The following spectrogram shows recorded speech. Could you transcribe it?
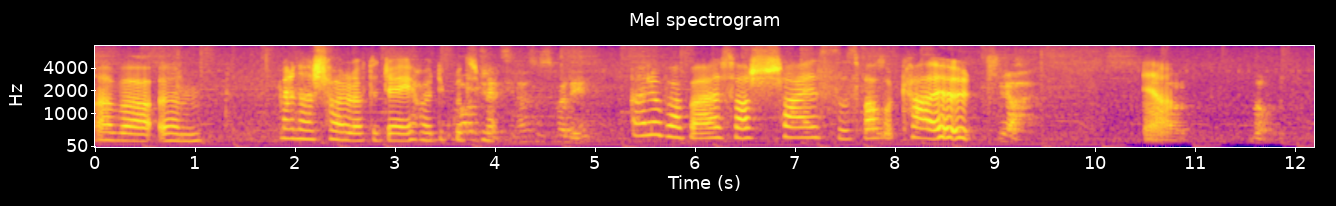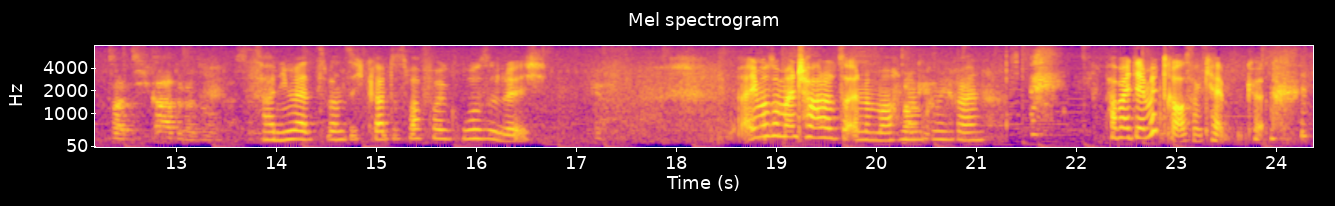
Aber, ähm, meiner Shout of the Day, heute kurz mehr. Hast du es überlebt? Hallo Papa, es war scheiße, es war so kalt. Ja. Ja, Noch 20 Grad oder so. es war nie mehr 20 Grad, es war voll gruselig. Ja, Ich muss noch meinen Schade zu Ende machen, dann Okay. komme ich rein. Papa hätte ja mit draußen campen können.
